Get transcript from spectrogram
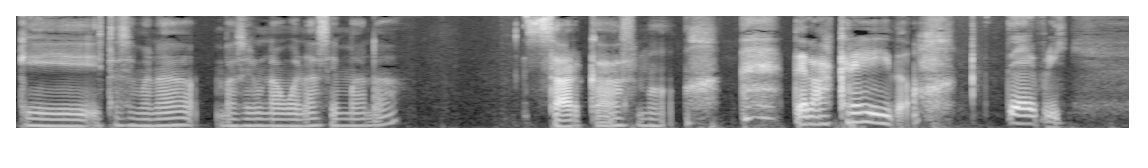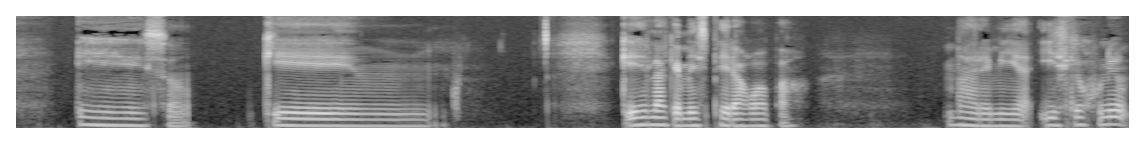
Que esta semana va a ser una buena semana. Sarcasmo. Te lo has creído. Debbie. Eso. Que. Que es la que me espera, guapa. Madre mía, y es que junio,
